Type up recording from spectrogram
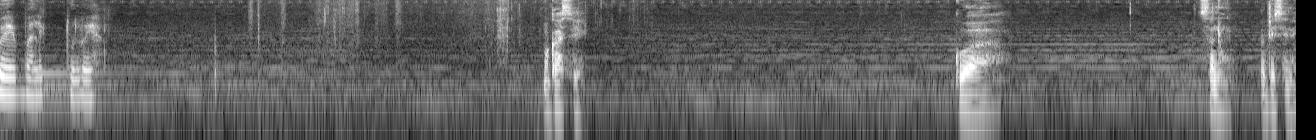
Gue balik dulu ya. Makasih. Gua seneng lu di sini.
